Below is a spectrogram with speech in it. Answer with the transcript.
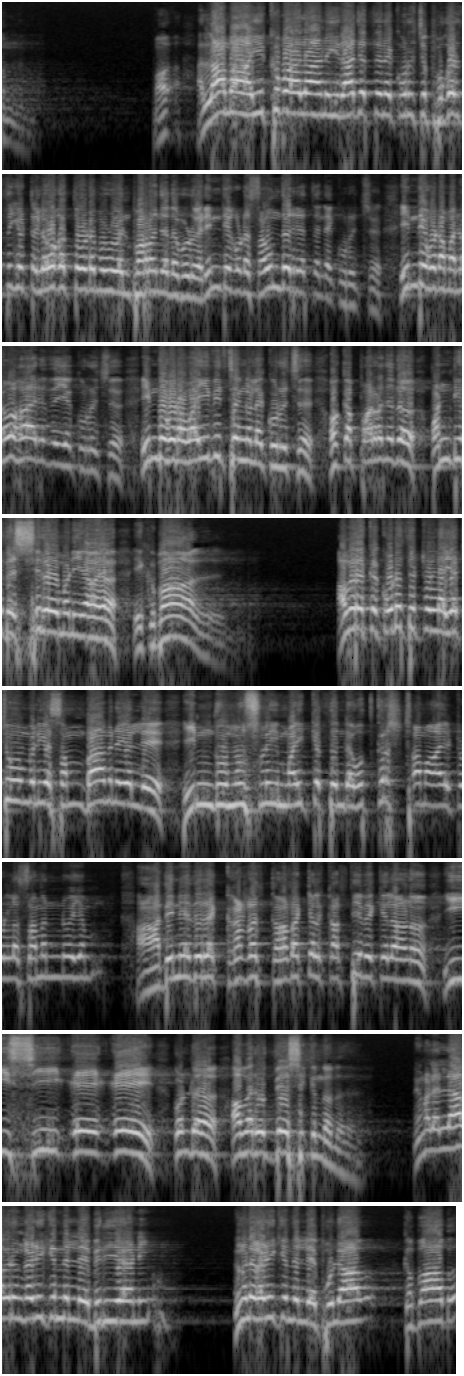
അല്ലാമ ഇഖ്ബാലാണ് ഈ രാജ്യത്തിനെ കുറിച്ച് പുകഴ്ത്തിയിട്ട് ലോകത്തോട് മുഴുവൻ പറഞ്ഞത് മുഴുവൻ. ഇന്ത്യയുടെ സൗന്ദര്യത്തിനെ കുറിച്ച് ഇന്ത്യയുടെ മനോഹാരിതയെ കുറിച്ച് ഇന്ത്യയുടെ വൈവിധ്യങ്ങളെ കുറിച്ച് ഒക്കെ പറഞ്ഞത് പണ്ഡിത ശിരോമണിയായ ഇഖ്ബാൽ. അവരൊക്കെ കൊടുത്തിട്ടുള്ള ഏറ്റവും വലിയ സംഭാവനയല്ലേ ഹിന്ദു മുസ്ലിം ഐക്യത്തിന്റെ ഉത്കൃഷ്ടമായിട്ടുള്ള സമന്വയം. അതിനെതിരെ കട കടക്കൽ കത്തിവെക്കലാണ് ഈ സി എ എ കൊണ്ട് അവരുദ്ദേശിക്കുന്നത്. നിങ്ങളെല്ലാവരും കഴിക്കുന്നില്ലേ ബിരിയാണി? നിങ്ങൾ കഴിക്കുന്നില്ലേ പുലാവ് കബാബ്?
